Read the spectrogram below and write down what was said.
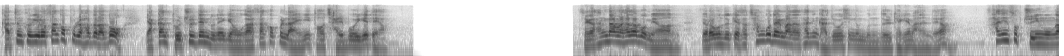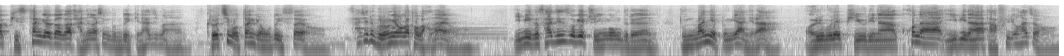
같은 크기로 쌍꺼풀을 하더라도 약간 돌출된 눈의 경우가 쌍꺼풀 라인이 더 잘 보이게 돼요. 제가 상담을 하다 보면 여러분들께서 참고될 만한 사진 가져오시는 분들 되게 많은데요. 사진 속 주인공과 비슷한 결과가 가능하신 분도 있긴 하지만 그렇지 못한 경우도 있어요. 사실은 그런 경우가 더 많아요 이미 그 사진 속의 주인공들은 눈만 예쁜 게 아니라 얼굴의 비율이나 코나 입이나 다 훌륭하죠.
